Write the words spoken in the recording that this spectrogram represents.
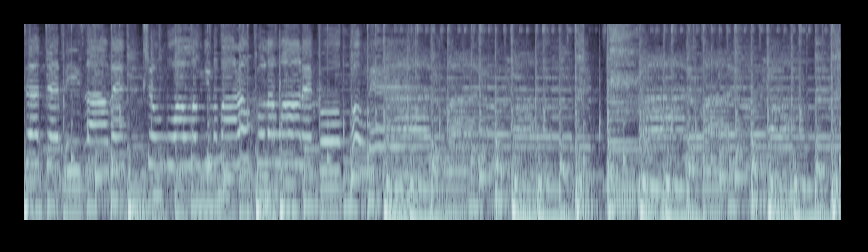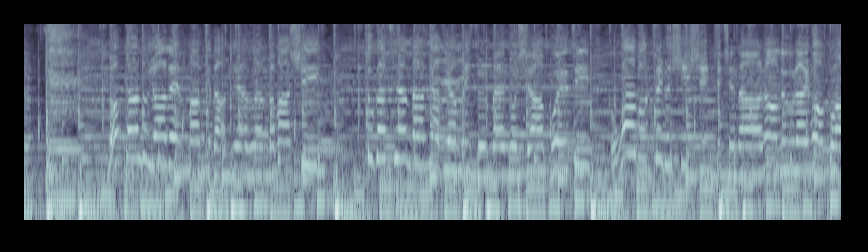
တဲ့တဲ့ မ်းဗမာရှိသူကချမ်းသာမြတ်စရာမိတ်ဆွေမှန်ကိုရှာဖွေကြည့်ဘဝကိုတိတ်မရှိရှိဖြစ်ချင်တာတော့လူတိုင်းပေါ့ကွာ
